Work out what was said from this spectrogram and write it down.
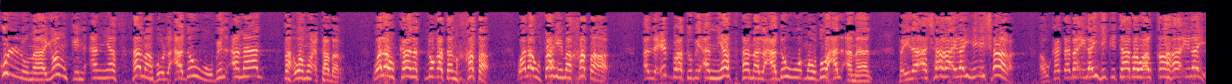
كل ما يمكن أن يفهمه العدو بالأمان فهو معتبر. ولو كانت لغة خطأ ولو فهم خطأ العبرة بأن يفهم العدو موضوع الأمان. فإذا أشار إليه إشارة أو كتب إليه كتابة وألقاها إليه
